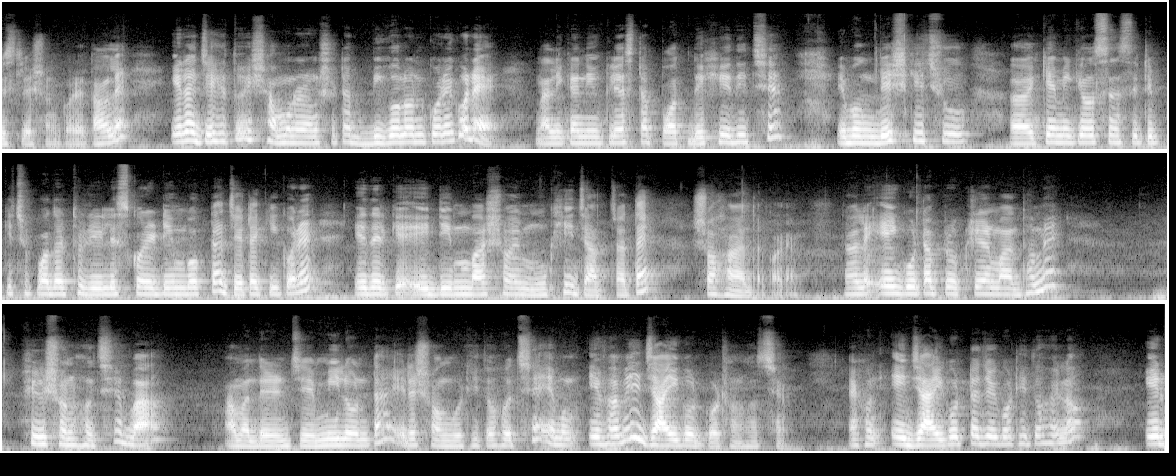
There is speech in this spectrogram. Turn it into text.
বিশ্লেষণ করে। তাহলে এরা যেহেতু এই সামনের অংশটা বিগলন করে করে নালিকা নিউক্লিয়াসটা পথ দেখিয়ে দিচ্ছে এবং বেশ কিছু কেমিক্যাল সেন্সিটিভ কিছু পদার্থ রিলিজ করে ডিম্বকটা, যেটা কি করে? এদেরকে এই ডিম্বাশয় মুখী যাত্রাতে সহায়তা করে। তাহলে এই গোটা প্রক্রিয়ার মাধ্যমে ফিউশন হচ্ছে বা আমাদের যে মিলনটা, এটা সংগঠিত হচ্ছে এবং এভাবেই জাইগোট গঠন হচ্ছে। এখন এই জাইগোটটা যে গঠিত হলো এর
